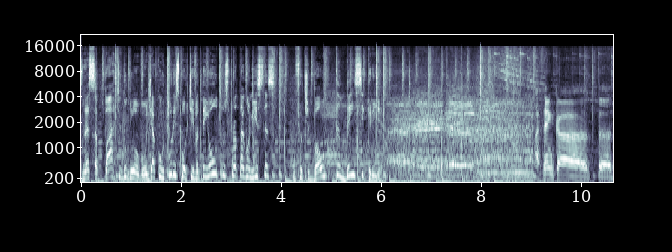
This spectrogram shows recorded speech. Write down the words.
nessa parte do globo onde a cultura esportiva tem outros protagonistas, o futebol também se cria. Uh,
